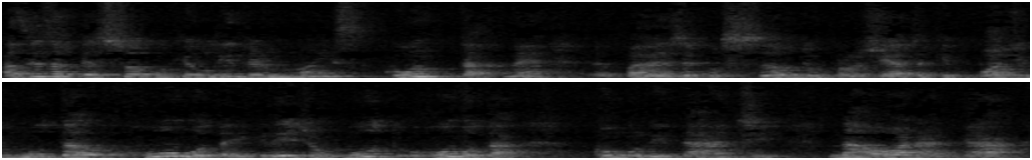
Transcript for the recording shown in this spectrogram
às vezes a pessoa com quem o líder mais conta né, para a execução de um projeto que pode mudar o rumo da igreja, o rumo da comunidade, na hora H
